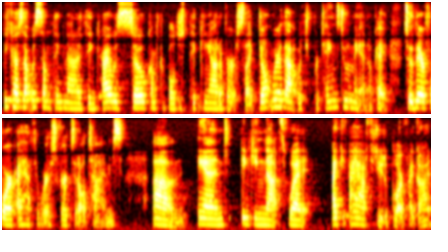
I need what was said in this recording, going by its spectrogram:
because that was something that I think I was so comfortable just picking out a verse like, don't wear that which pertains to a man. Okay, so therefore I have to wear skirts at all times. Um, and thinking that's what I, I have to do to glorify God.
